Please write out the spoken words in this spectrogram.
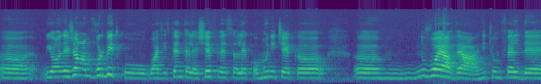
Uh, eu deja am vorbit cu asistentele șefe să le comunice că uh, nu voi avea niciun fel de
